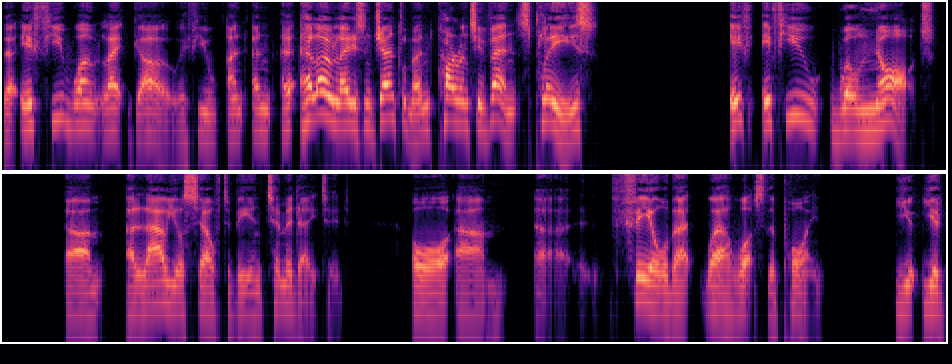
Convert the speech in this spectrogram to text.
that if you won't let go, if you and and uh, hello, ladies and gentlemen, current events, please if if you will not um, allow yourself to be intimidated or um, uh, feel that well, what's the point? You you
